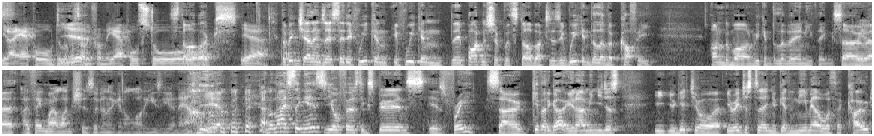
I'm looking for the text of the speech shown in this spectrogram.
you know Apple, deliver Yeah. something from the Apple store, Starbucks. yeah, The big um, challenge they said if we can if we can their partnership with Starbucks is if we can deliver coffee on demand we can deliver anything. So Yeah. uh, I think my lunches are going to get a lot easier now. yeah. And the nice thing is, your first experience is free. So give it a go. You know, I mean, you just you, you get your you register and you get an email with a code.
